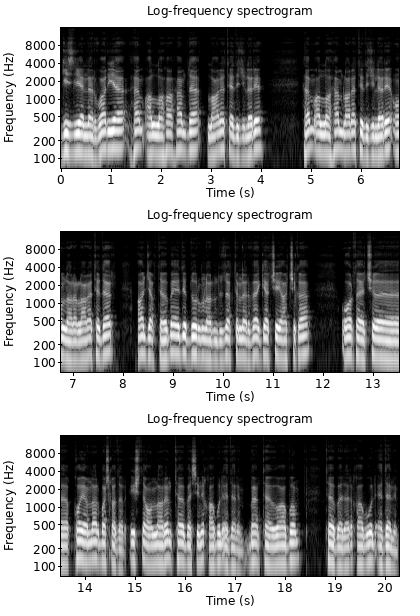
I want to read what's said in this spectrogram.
gizleyenler var ya hem Allah'a hem de lanet edicileri hem Allah hem lanet edicileri onlara lanet eder. Ancak tevbe edip durumlarını düzeltenler ve gerçeği açığa ortaya koyanlar başkadır. İşte onların tevbesini kabul ederim. Ben tevvabım, tevbeleri kabul edenim.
